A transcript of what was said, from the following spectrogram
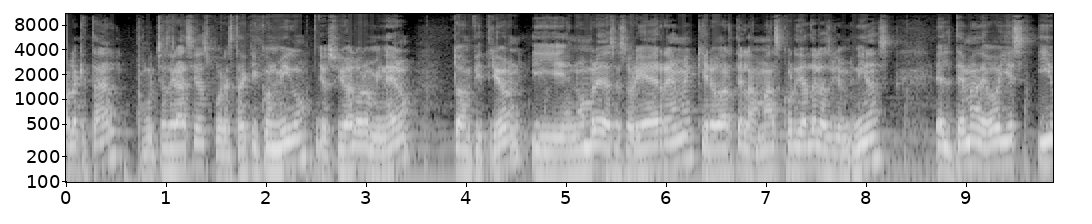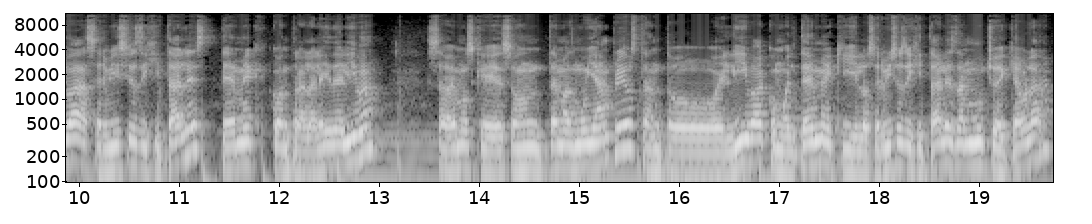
Hola, ¿qué tal? Muchas gracias por estar aquí conmigo. Yo soy Álvaro Minero, tu anfitrión, y en nombre de Asesoría RM quiero darte la más cordial de las bienvenidas. El tema de hoy es IVA a servicios digitales, TEMEC contra la ley del IVA. Sabemos que son temas muy amplios, tanto el IVA como el TEMEC y los servicios digitales dan mucho de qué hablar.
